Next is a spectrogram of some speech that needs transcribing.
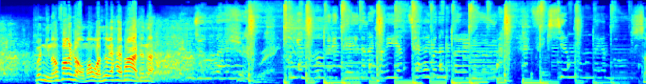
不是你能放手吗？我特别害怕，真的。”什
